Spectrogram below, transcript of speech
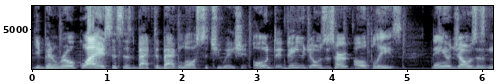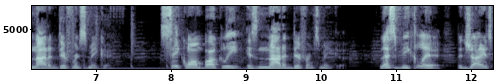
you've been real quiet since this back-to-back loss situation. Oh, Daniel Jones is hurt. Oh, please. Daniel Jones is not a difference maker. Saquon Barkley is not a difference maker. Let's be clear the Giants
